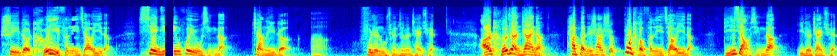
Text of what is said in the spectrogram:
是一个可以分离交易的现金汇入型的这样的一个啊负认主权证的债券，而可转债呢，它本质上是不可分离交易的。抵缴型的一个债券，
